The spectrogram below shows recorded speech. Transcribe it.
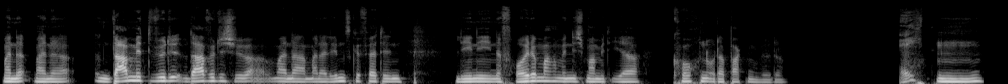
meine, meine, und damit würde, da würde ich meiner, meiner Lebensgefährtin Leni eine Freude machen, wenn ich mal mit ihr kochen oder backen würde. Echt? Mhm.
